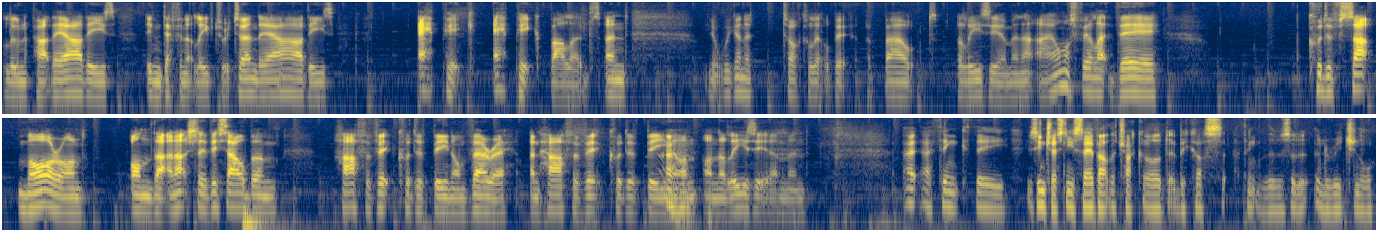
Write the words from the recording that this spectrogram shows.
Luna Park. They are these indefinite leave to return. They are these epic epic ballads, and you know we're going to talk a little bit about Elysium, and I, I almost feel like they could have sat more on on that. And actually, this album, half of it could have been on Very, and half of it could have been Uh-huh. on on Elysium. And I, I think the it's interesting you say about the track order because I think there was a, an original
